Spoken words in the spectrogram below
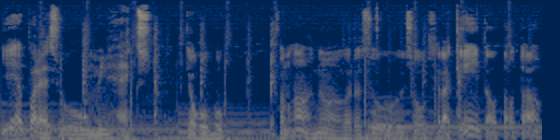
E aí aparece o Mini Rex, que é o robô, falando, ah, não, agora eu sou, eu sou sei lá quem, tal, tal, tal.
